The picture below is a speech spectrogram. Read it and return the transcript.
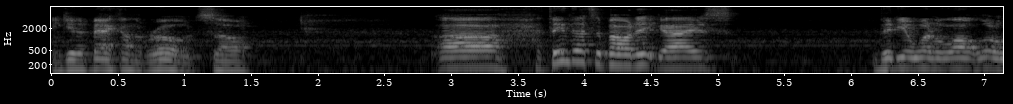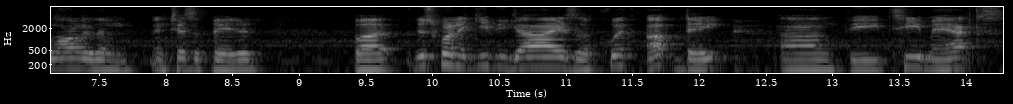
and get it back on the road. So uh, I think that's about it guys video went a lot, little longer than anticipated. But just want to give you guys a quick update on the T-Maxx.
